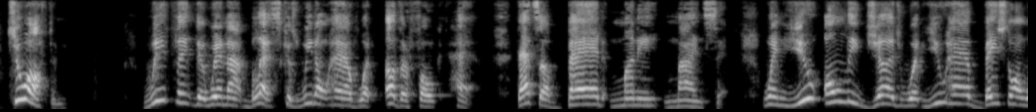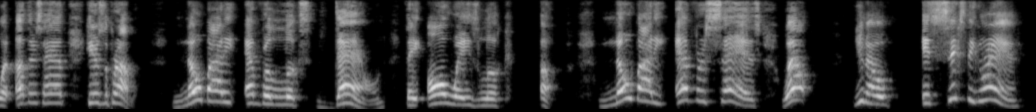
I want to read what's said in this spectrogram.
Too often, we think that we're not blessed because we don't have what other folk have. That's a bad money mindset. When you only judge what you have based on what others have, here's the problem nobody ever looks down, they always look up. Nobody ever says, well, you know, it's 60 grand,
